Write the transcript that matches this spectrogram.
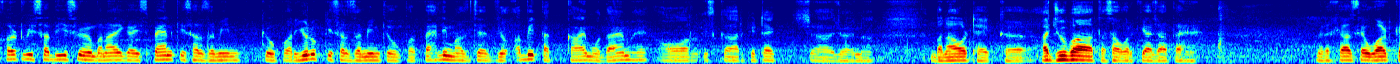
आठवीं सदी ईस्वी में बनाई गई स्पेन की सरजमीन के ऊपर, यूरोप की सरजमीन के ऊपर पहली मस्जिद जो अभी तक कायम व दायम है और इसका आर्किटेक्ट जो है ना, बनावट है, एक अजूबा तस्वर किया जाता है। मेरे ख्याल से वर्ल्ड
